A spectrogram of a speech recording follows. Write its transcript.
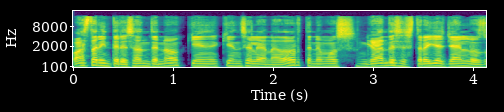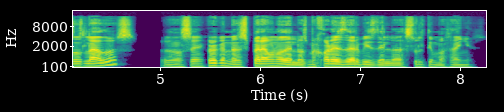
va a estar interesante, ¿no? ¿Quién, quién es el ganador? Tenemos grandes estrellas ya en los dos lados. Pues no sé, creo que nos espera uno de los mejores derbis de los últimos años.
